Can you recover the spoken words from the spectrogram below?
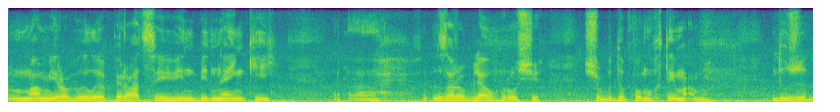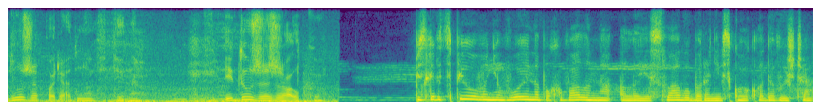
Мамі робили операцію, він бідненький, е, заробляв гроші, щоб допомогти мамі. Дуже-дуже порядна дитина. І дуже жалко. Після відспівування воїна поховали на алеї слави Баранівського кладовища.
